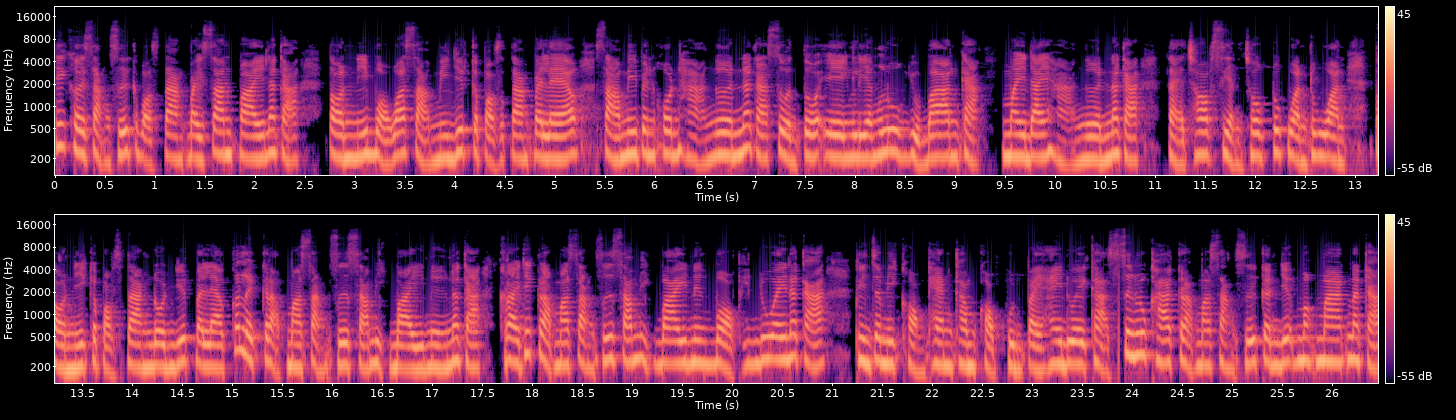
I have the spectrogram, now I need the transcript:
ที่เคยสั่งซื้อกระเป๋าสตางค์ใบสั้นไปนะคะ ตอนนี้บอกว่าสามียึดกระเป๋าสตางค์ไปแล้ว สามีเป็นคนหาเงินนะคะ ส่วนตัวเองเลี้ยงลูกอยู่บ้านค่ะ ไม่ได้หาเงินนะคะแต่ชอบเสี่ยงโชคทุกวันทุกวัน ตอนนี้กระเป๋าสตางค์โดนยึดไปแล้ว ก็เลยกลับมาสั่งซื้อซ้ำอีกใบหนึ่งนะคะ ใครที่กลับมาสั่งซื้อซ้ำอีกใบหนึ่งบอกพินด้วยนะคะ พินจะมีของแทนคำขอบคุณไปให้ด้วยค่ะ ซึ่งลูกค้ากลับมาสั่งซื้อกันเยอะมากๆนะคะ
